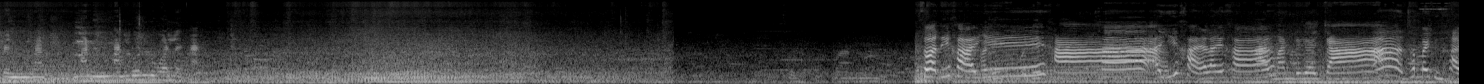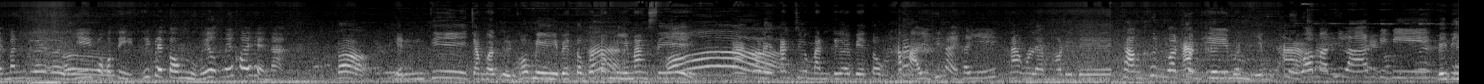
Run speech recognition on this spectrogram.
เป็นมันมันมันล้วนๆเลยค่ะ สวัสดีค่ะอาสวัสยี่ดีค่ะค่ะ อายี่ขายอะไรคะขายมันเดือยจ้า อ่าทำไมถึงขายมันเดือยเอ่ยเออ ยี่ปกติที่เปตงหนูไม่ไม่ค่อยเห็นอะ ก็เห็นที่จังหวัดอื่นเขามีเบตงก็ต้องอ่ามีมีมั่งสิอ๋ออะก็เลยตั้งชื่อมันเดือยเบตงขายอยู่ที่ไหนคะยี่หน้าโรงแรมฮอลิเดย์ ทางขึ้นวัดกวนอิมทางขึ้นกวนอิมค่ะ หรือว่ามาที่ร้านบีบี บีบี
